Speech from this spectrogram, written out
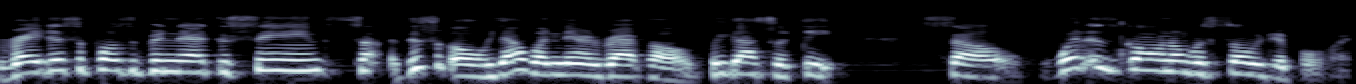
Ray just supposed to have been there at the scene. So, this oh y'all wasn't there in the rabbit hole. We got so deep. So what is going on with Soulja Boy?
